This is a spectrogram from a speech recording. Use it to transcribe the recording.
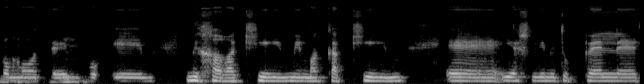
מקומות גבוהים, מחרקים, ממקקים. אה, יש לי מטופלת,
